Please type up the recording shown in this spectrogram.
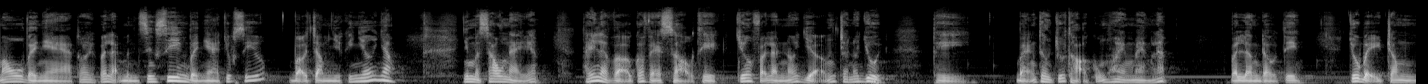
mau về nhà thôi Với lại mình xiên xiên về nhà chút xíu. Vợ chồng nhiều khi nhớ nhau. Nhưng mà sau này á Thấy là vợ có vẻ sợ thiệt Chứ không phải là nói giỡn cho nó vui Thì Bản thân chú Thọ cũng hoang mang lắm. Và lần đầu tiên chú bị trong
